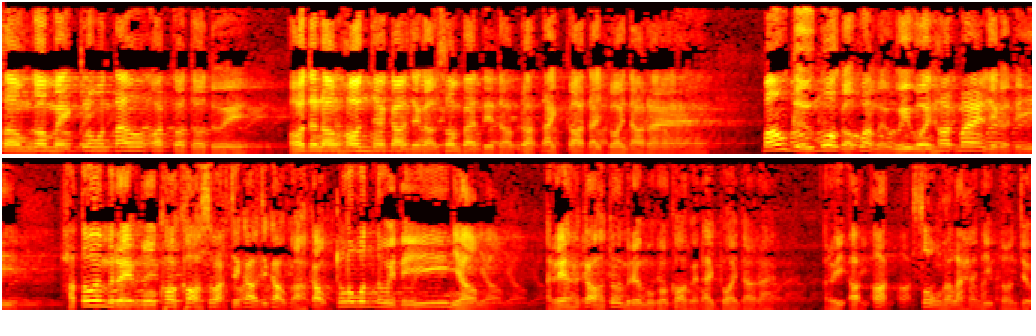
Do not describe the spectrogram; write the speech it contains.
សំក៏មេខ្លួនតោអត់ក៏តទុយអត់ណោហនចកចកសម្បានទីតោប្រដៃក៏ដៃពុញតោរ៉ា ပေါင်းကူမောကဘွတ်မယ်ဝေဝဟတ်မိုင်းကြကတိဟတိုးမရေမောခောခောစဝတ်စကောက်စကောက်ကကောက်ကလဝန်းတို့ဒီညောင်ရေဟကောက်ဟတိုးမရေမောခောခောကဒိုင်ပွိုင်းတာရရီအတ်အတ်ဆုံးဟလာဟန်ကြီးတန်ကျု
